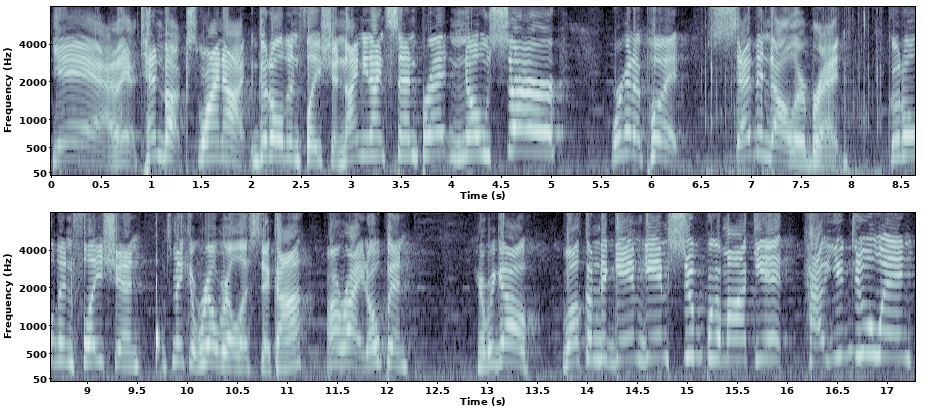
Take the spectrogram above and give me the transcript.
Yeah, yeah, 10 bucks. Why not? Good old inflation. 99 cent bread? No, sir. We're to put $7 bread. Good old inflation. Let's make it real realistic, huh? All right, open. Here we go. Welcome to Gam Gam Supermarket. How you doing?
